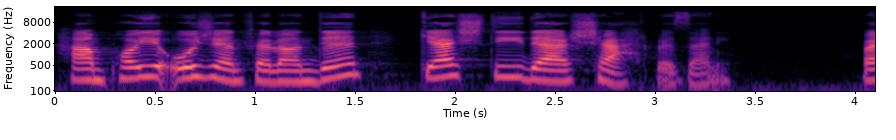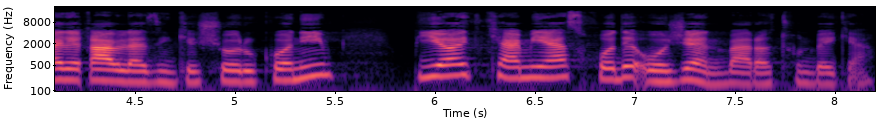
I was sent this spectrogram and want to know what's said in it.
همپای اوژن فلاندن گشتی در شهر بزنیم. ولی قبل از اینکه شروع کنیم بیاید کمی از خود اوژن براتون بگم.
